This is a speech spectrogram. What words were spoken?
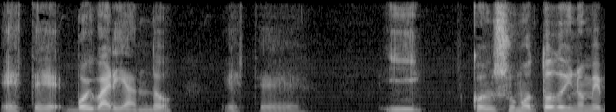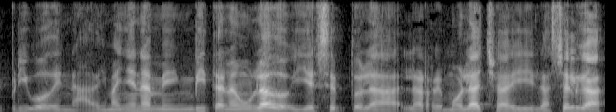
este, voy variando, este, y consumo todo y no me privo de nada. Y mañana me invitan a un lado y excepto la, la remolacha y la selga,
